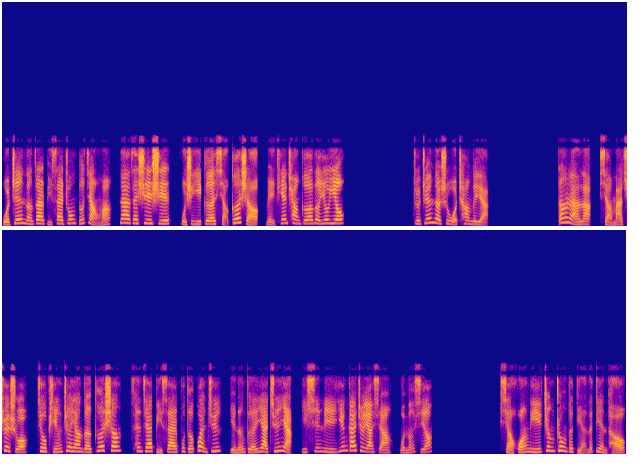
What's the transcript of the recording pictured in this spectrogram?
我真能在比赛中得奖吗？那再试试。我是一个小歌手，每天唱歌乐悠悠。这真的是我唱的呀？当然了，小麻雀说，就凭这样的歌声。参加比赛不得冠军也能得亚军呀，你心里应该这样想，我能行。小黄鹂郑重的点了点头，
